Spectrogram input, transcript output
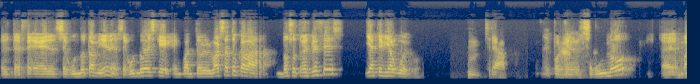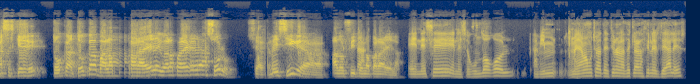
el, tercer, el segundo también. El segundo es que en cuanto el Barça tocaba dos o tres veces, ya tenía el hueco. Mm. O sea, eh, porque Claro. el segundo, eh, más es que toca, toca, va a la paralela y va a la paralela solo. O sea, ahí sigue a Adolfito en la paralela. en ese, en el segundo gol, a mí me llama mucho la atención en las declaraciones de Alex,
